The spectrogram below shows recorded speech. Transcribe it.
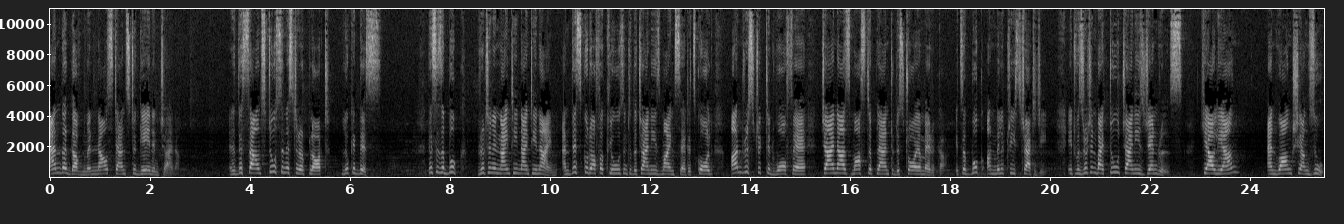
and the government now stands to gain in China. And if this sounds too sinister a plot, look at this. This is a book written in 1999, and this could offer clues into the Chinese mindset. It's called Unrestricted Warfare China's Master Plan to Destroy America. It's a book on military strategy. It was written by two Chinese generals, Qiao Liang and Wang Xiangsui.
